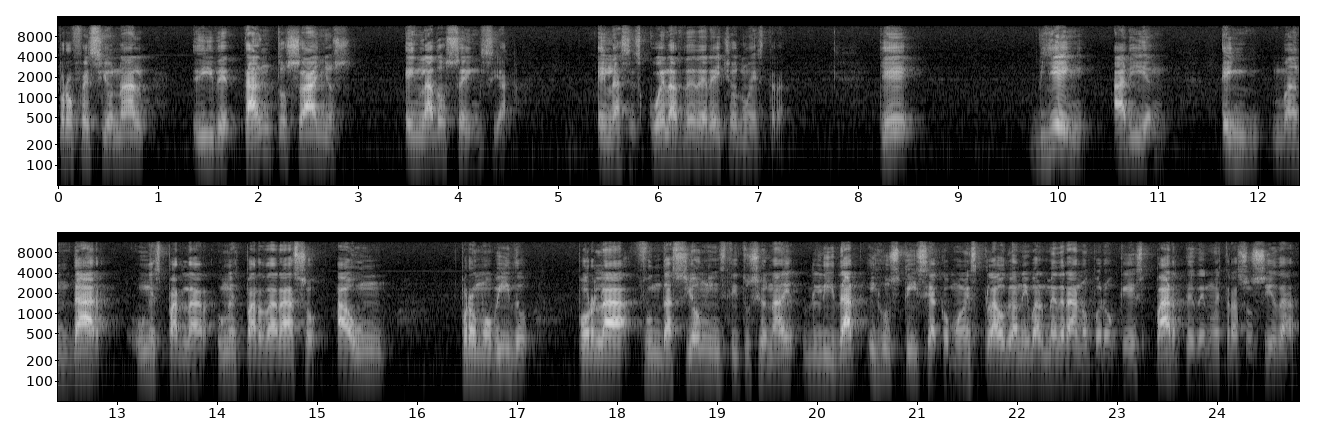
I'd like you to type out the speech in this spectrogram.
profesional y de tantos años en la docencia, en las escuelas de derecho nuestra, que bien harían en mandar un, espardarazo a un promovido por la Fundación Institucionalidad y Justicia, como es Claudio Aníbal Medrano, pero que es parte de nuestra sociedad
